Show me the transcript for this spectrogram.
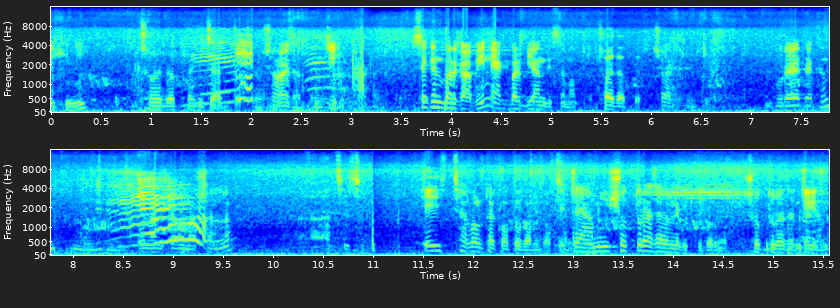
দেখিনি। ছয় দাঁত নাকি চার দাঁত? ছয় দাঁত জি। সেকেন্ড বার গাবিন একবার বিয়ান দিছে মাত্র। ছয় দাঁতের ছয়। দাঁত ঘুরায় দেখেন। মাশাল্লাহ আচ্ছা আচ্ছা। এই ছাগলটা কত দাম যাচ্ছে? এটা আমি সত্তর হাজার হলে বিক্রি করব। সত্তর হাজার জি, জি।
